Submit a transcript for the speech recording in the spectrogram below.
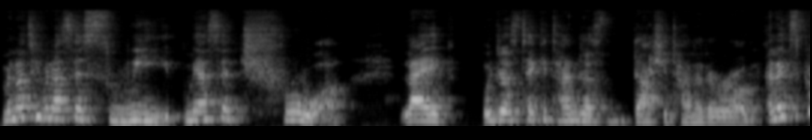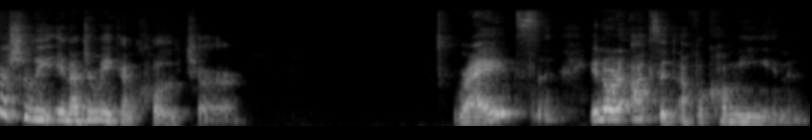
Me not even I say sweep, me I say throw. Like we just take it and just dash it under the rug. And especially in a Jamaican culture. Right? You know, the accent of a coming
